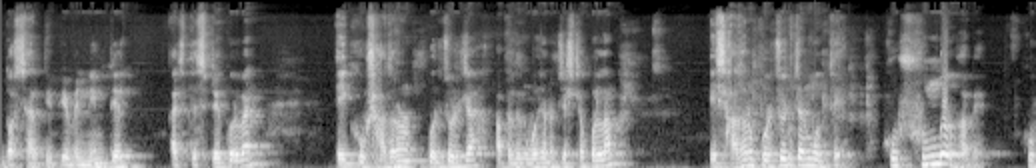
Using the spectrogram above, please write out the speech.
দশ হাজার পিপিএমের নিম তেল গাছেতে স্প্রে করবেন। এই খুব সাধারণ পরিচর্যা আপনাদেরকে বোঝানোর চেষ্টা করলাম। এই সাধারণ পরিচর্যার মধ্যে খুব সুন্দরভাবে খুব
